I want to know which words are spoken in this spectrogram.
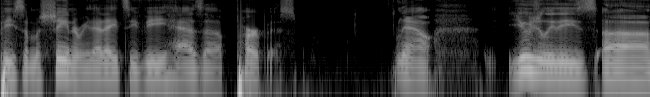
piece of machinery, that ATV has a purpose. Now, usually these uh,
